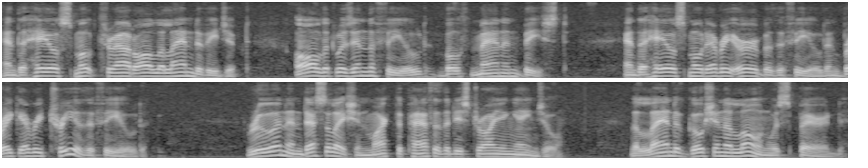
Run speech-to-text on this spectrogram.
and the hail smote throughout all the land of Egypt, all that was in the field, both man and beast. And the hail smote every herb of the field, and brake every tree of the field. Ruin and desolation marked the path of the destroying angel. The land of Goshen alone was spared.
